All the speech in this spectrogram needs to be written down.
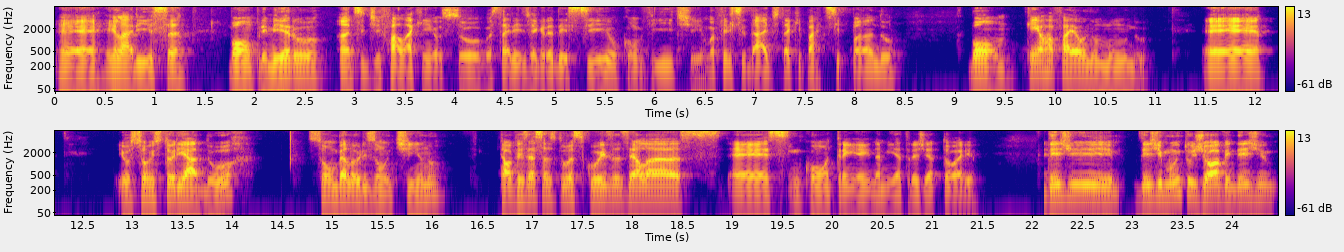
É, e Larissa, bom, primeiro, antes de falar quem eu sou, gostaria de agradecer o convite, uma felicidade estar aqui participando. Bom, quem é o Rafael no mundo? É, eu sou um historiador, sou um belo-horizontino, talvez essas duas coisas elas é, se encontrem aí na minha trajetória. Desde, desde muito jovem, desde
